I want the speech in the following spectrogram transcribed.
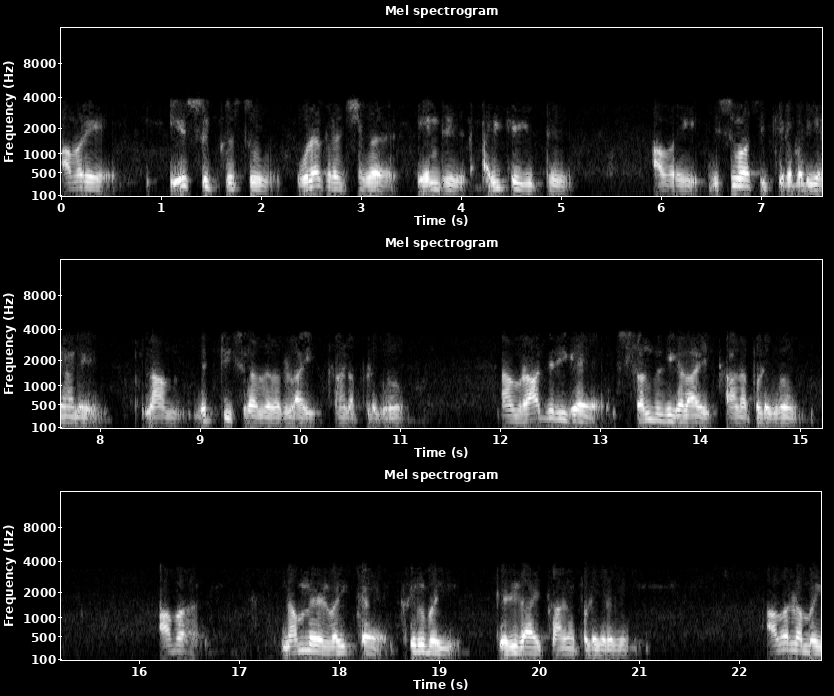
அவரே இயேசு கிறிஸ்து உலக ரட்சகர் என்று அறிக்கையிட்டு அவரை விசுவாசிக்கிறபடியினாலே நாம் வெற்றி சிறந்தவர்களாய் காணப்படுகிறோம். நாம் ராஜரீக சந்ததிகளாய் காணப்படுகிறோம். அவர் நம்மேல் வைத்த கிருபை பெரிதாய் காணப்படுகிறது. அவர் நம்மை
